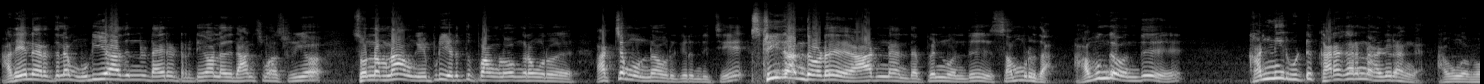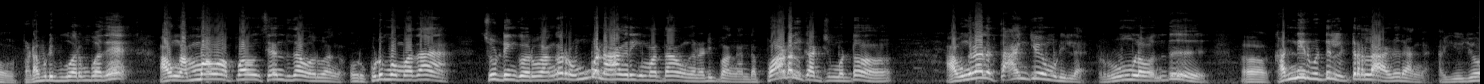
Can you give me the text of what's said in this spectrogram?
அதே நேரத்தில் முடியாதுன்னு டைரக்டர்கிட்டையோ அல்லது டான்ஸ் மாஸ்டரையோ சொன்னோம்னா அவங்க எப்படி எடுத்துப்பாங்களோங்கிற ஒரு அச்சம் ஒன்று அவருக்கு இருந்துச்சு. ஸ்ரீகாந்தோடு ஆடின அந்த பெண் வந்து சம்ருதா. அவங்க வந்து கண்ணீர் விட்டு கரகரன்னு அழுறாங்க. அவங்க படப்பிடிப்புக்கு வரும்போதே அவங்க அம்மாவும் அப்பாவும் சேர்ந்து தான் வருவாங்க. ஒரு குடும்பமாக தான் ஷூட்டிங்க்கு வருவாங்க. ரொம்ப நாகரிகமாக தான் அவங்க நடிப்பாங்க. அந்த பாடல் காட்சி மட்டும் அவங்களால தாங்கிக்கவே முடியல. ரூமில் வந்து கண்ணீர் விட்டு லிட்டரலாக அழுகிறாங்க ஐயோ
